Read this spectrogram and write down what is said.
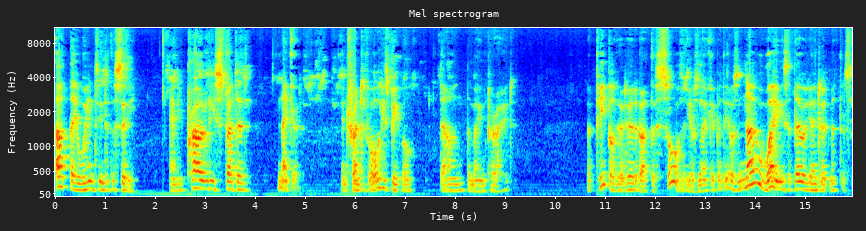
Out they went into the city, and he proudly strutted naked in front of all his people down the main parade. The people who had heard about the saw that he was naked, but there was no ways that they were going to admit this.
